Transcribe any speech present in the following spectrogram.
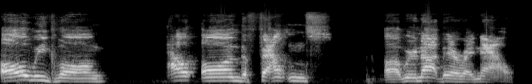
all week long, out on the fountains. Uh, we're not there right now.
